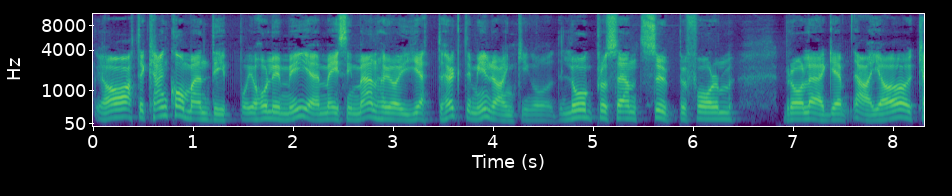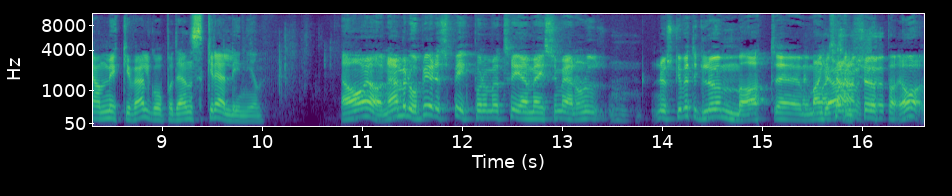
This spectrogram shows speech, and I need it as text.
ja, att det kan komma en dipp och jag håller med. Amazing Man har jag ju jättehögt i min ranking och låg procent, superform, bra läge. Ja, jag kan mycket väl gå på den skrällinjen. Ja, ja, nej men då blir det spik på nummer tre, Amazing Man. Och nu, nu ska vi inte glömma att eh, man kan köpa... Ja,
